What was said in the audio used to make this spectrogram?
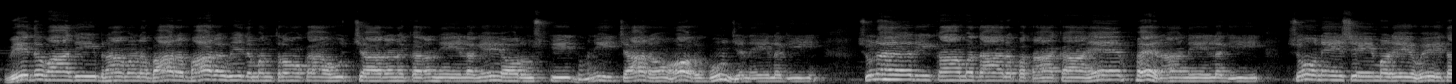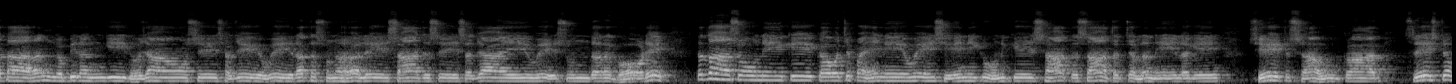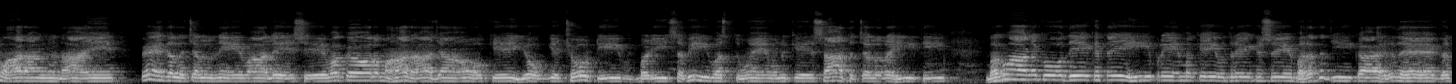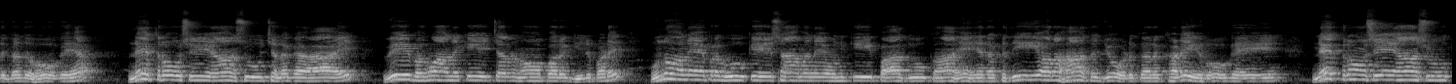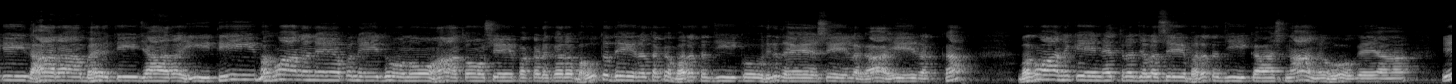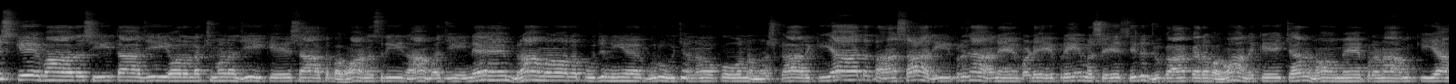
वेदवादी ब्राह्मण बार बार वेद मंत्रों का उच्चारण करने लगे और उसकी ध्वनि चारों ओर गूंजने लगी। सुनहरी कामदार पताकाएँ फहराने लगी। सोने से मड़े हुए तथा रंग बिरंगी ध्वजाओं से सजे हुए रथ सुनहले साज से सजाए हुए सुंदर घोड़े तथा सोने के कवच पहने हुए सैनिक उनके साथ साथ चलने लगे। शेठ साहूकार, श्रेष्ठ वारांगनाएँ, पैदल चलने वाले सेवक और महाराजाओं के योग्य छोटी बड़ी सभी वस्तुएँ उनके साथ चल रही थी। भगवान को देखते ही प्रेम के उद्रेक से भरत जी का हृदय गदगद हो गया। नेत्रों से आँसू छलक आए वे भगवान के चरणों पर गिर पड़े। उन्होंने प्रभु के सामने उनकी पादुकाएँ रख दी और हाथ जोड़कर खड़े हो गए। नेत्रों से आँसू की धारा बहती जा रही थी। भगवान ने अपने दोनों हाथों से पकड़कर बहुत देर तक भरत जी को हृदय से लगाए रखा। भगवान के नेत्र जल से भरत जी का स्नान हो गया। इसके बाद सीता जी और लक्ष्मण जी के साथ भगवान श्री राम जी ने ब्राह्मण और पूजनीय गुरुजनों को नमस्कार किया तथा सारी प्रजा ने बड़े प्रेम से सिर झुकाकर भगवान के चरणों में प्रणाम किया।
